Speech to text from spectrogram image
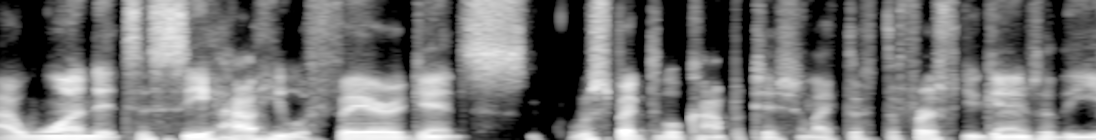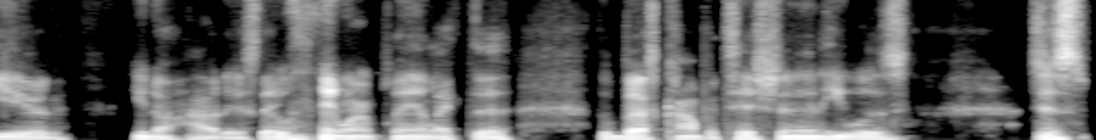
I wanted to see how he would fare against respectable competition. Like the, the first few games of the year, you know how it is. They they weren't playing like the the best competition, and he was just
